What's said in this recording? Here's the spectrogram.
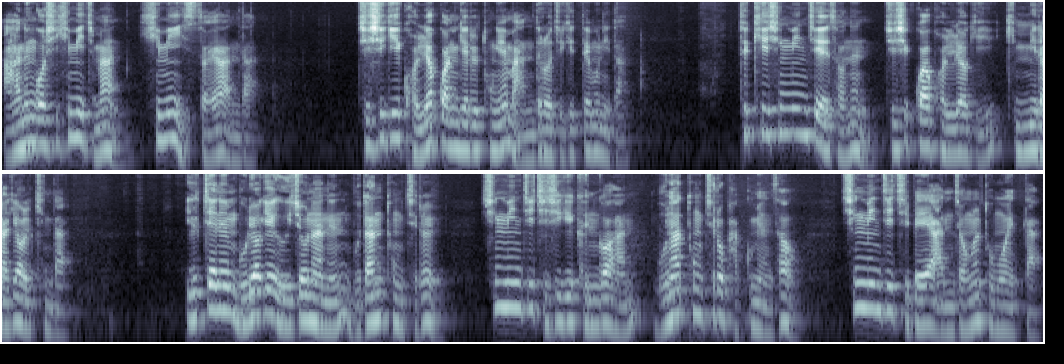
아는 것이 힘이지만 힘이 있어야 안다. 지식이 권력 관계를 통해 만들어지기 때문이다. 특히 식민지에서는 지식과 권력이 긴밀하게 얽힌다. 일제는 무력에 의존하는 무단 통치를 식민지 지식에 근거한 문화 통치로 바꾸면서 식민지 지배의 안정을 도모했다.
